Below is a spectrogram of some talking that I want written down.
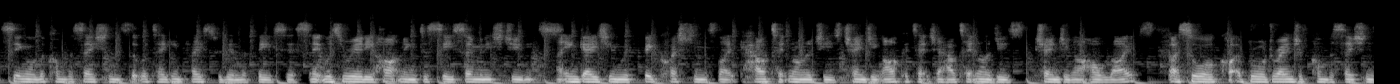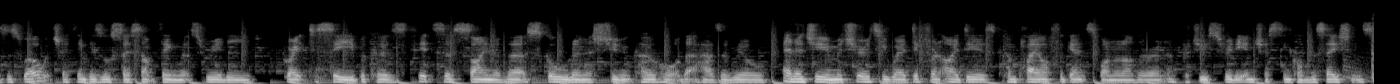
seeing all the conversations that were taking place within the thesis. And it was really heartening to see so many students engaging with big questions like how technology is changing architecture, how technology is changing our whole lives. I saw quite a broad range of conversations as well, which I think is also something that's really great to see because it's a sign of a school and a student cohort that has a real energy and maturity where different ideas can play off against one another and, and produce really interesting conversations.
